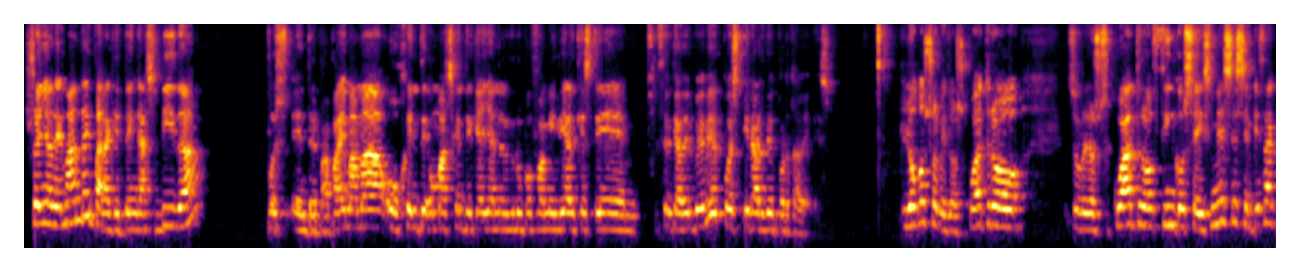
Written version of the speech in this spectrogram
sueño demanda y para que tengas vida, pues entre papá y mamá o gente o más gente que haya en el grupo familiar que esté cerca del bebé, pues tirar de portabebés. Luego sobre los cuatro sobre los cuatro, cinco, seis meses se empieza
